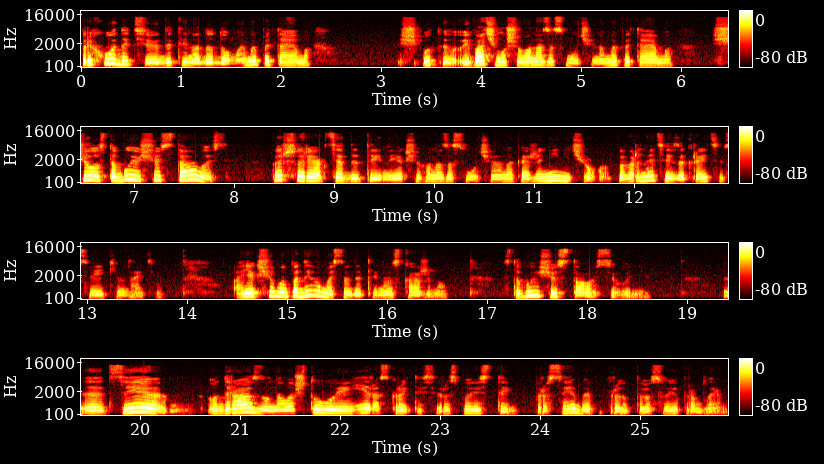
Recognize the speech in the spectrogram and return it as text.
приходить е, дитина додому, і ми питаємо, е, і бачимо, що вона засмучена. Ми питаємо, що з тобою щось сталося? Перша реакція дитини, якщо вона засмучена, вона каже, ні, нічого, повернеться і закриється в своїй кімнаті. А якщо ми подивимось на дитину і скажемо, з тобою щось сталося сьогодні, Е, це одразу налаштовує її розкритися, розповісти про себе, про, про свою проблему.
